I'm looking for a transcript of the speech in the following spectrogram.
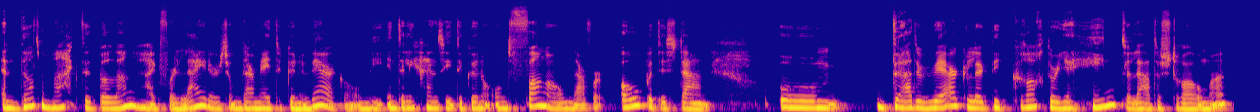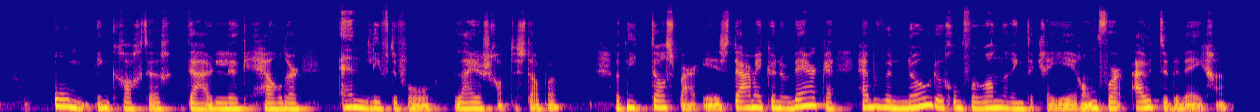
En dat maakt het belangrijk voor leiders om daarmee te kunnen werken, om die intelligentie te kunnen ontvangen, om daarvoor open te staan, om daadwerkelijk die kracht door je heen te laten stromen, om in krachtig, duidelijk, helder en liefdevol leiderschap te stappen. Wat niet tastbaar is, daarmee kunnen werken, hebben we nodig om verandering te creëren, om vooruit te bewegen.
